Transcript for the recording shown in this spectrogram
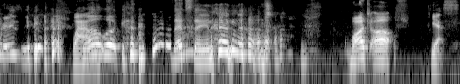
crazy. Wow. Well, look, that's staying in. Watch off. yes.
